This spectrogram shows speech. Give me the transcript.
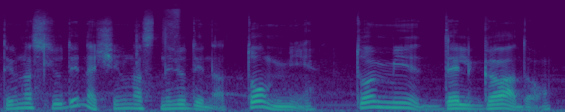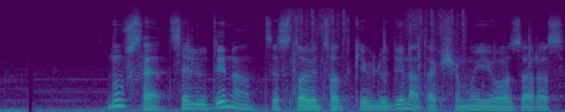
Ти в нас людина чи в нас не людина? Томмі. Томмі Дельгадо. Ну все, це людина, це 100% людина, так що ми його зараз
